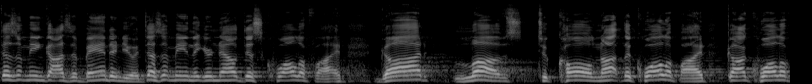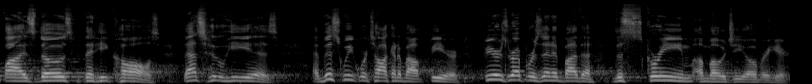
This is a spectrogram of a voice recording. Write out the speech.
doesn't mean God's abandoned you. It doesn't mean that you're now disqualified. God loves to call not the qualified, God qualifies those that He calls. That's who He is. And this week we're talking about fear. Fear is represented by the, the scream emoji over here.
